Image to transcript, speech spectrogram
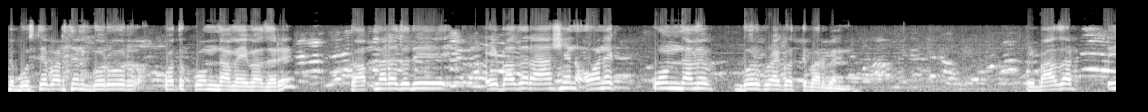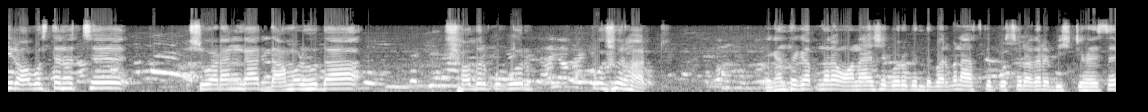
তো বুঝতে পারছেন গরুর কত কম দামে এই বাজারে। তো আপনারা যদি এই বাজারে আসেন অনেক কম দামে গরু ক্রয় করতে পারবেন। এই বাজারটির অবস্থান হচ্ছে চুয়াডাঙ্গা দামড়হুদা সদরপুকুর পশুর হাট এখান থেকে আপনারা অনায়াসে গরু কিনতে পারবেন। আজকে প্রচুর আকারে বৃষ্টি হয়েছে।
